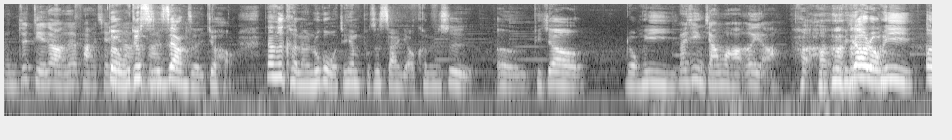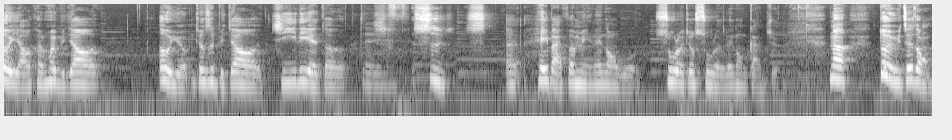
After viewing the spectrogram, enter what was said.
你就跌倒了再爬起来。对，我就只是这样。子就好。但是可能如果我今天不是三爻，可能是呃比较容易，而且你讲我好二爻，好好比较容易二爻，可能会比较二元，就是比较激烈的对，是是呃黑白分明那种，我输了就输了那种感觉。那对于这种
